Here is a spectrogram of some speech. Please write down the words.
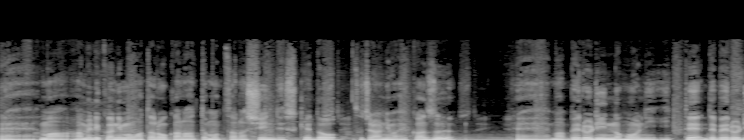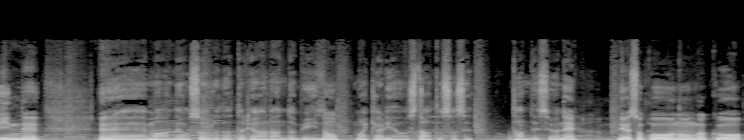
えーまあ、アメリカにも渡ろうかなって思ってたらしいんですけど、そちらには行かず、えーまあ、ベルリンの方に行って、で、ベルリンで、えーまあ、ネオソウルだったり R&B の、まあ、キャリアをスタートさせたんですよね。で、そこの音楽を、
